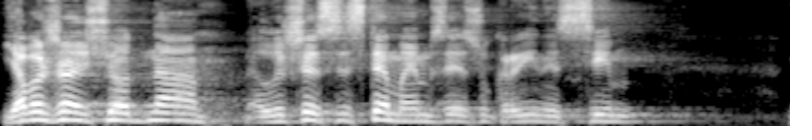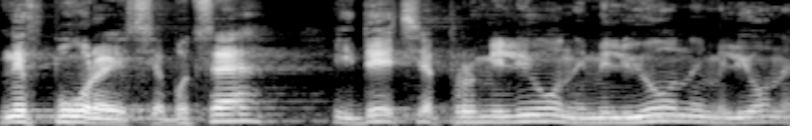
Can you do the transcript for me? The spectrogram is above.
Я вважаю, що одна лише система МЗС України з цим не впорається, бо це йдеться про мільйони, мільйони, мільйони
